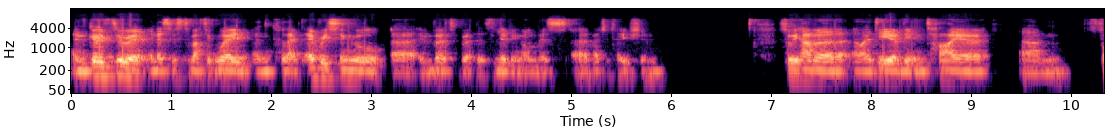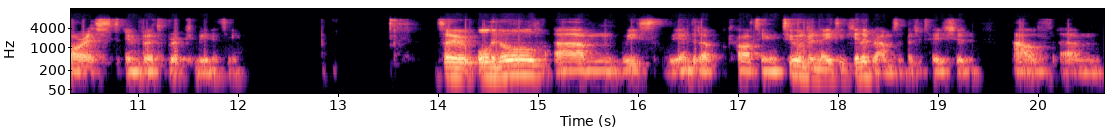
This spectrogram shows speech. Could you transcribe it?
and go through it in a systematic way and collect every single uh, invertebrate that's living on this uh, vegetation. So we have a, an idea of the entire um, forest invertebrate community. So all in all, um, we, we ended up carting 280 kilograms of vegetation out of um,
